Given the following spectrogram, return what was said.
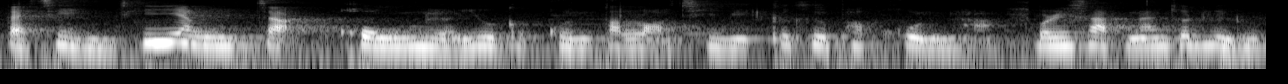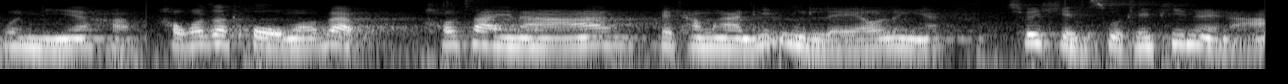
แต่สิ่งที่ยังจะคงเหลืออยู่กับคุณตลอดชีวิตก็คือพระคุณค่ะ บริษัทนั้นจนถึงทุกวันนี้ค่ะเขาก็จะโทรมาแบบเข้าใจนะไปทำงานที่อื่นแล้วอะไรเงี้ยช่วยเขียนสูตรให้พี่หน่อยนะ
